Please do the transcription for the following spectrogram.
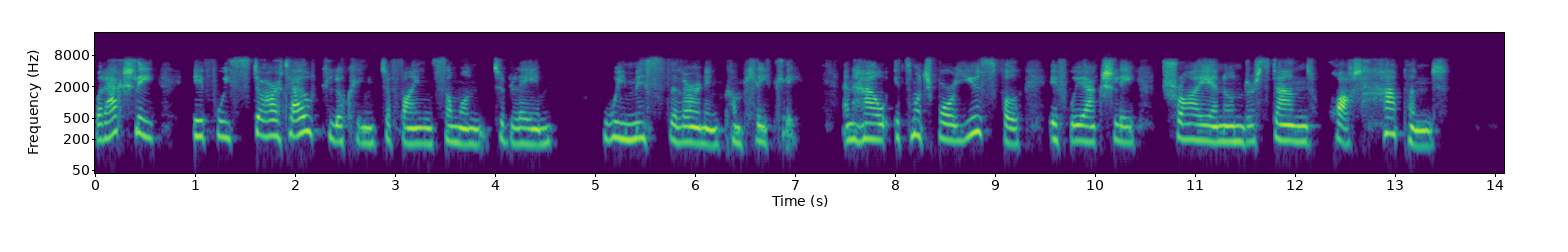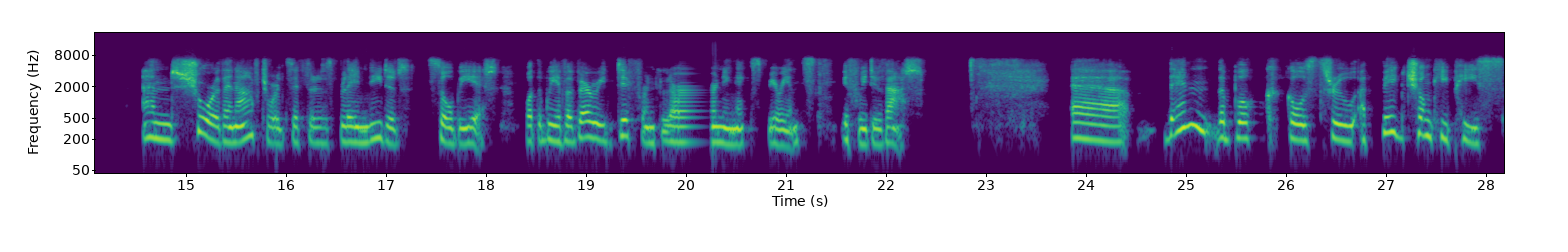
But actually, if we start out looking to find someone to blame, we miss the learning completely. And how it's much more useful if we actually try and understand what happened. And sure, then afterwards, if there's blame needed, so be it. But we have a very different learning experience if we do that. Uh, then the book goes through a big chunky piece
